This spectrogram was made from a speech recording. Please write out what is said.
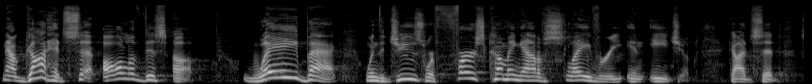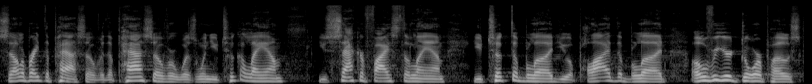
Now, God had set all of this up way back when the Jews were first coming out of slavery in Egypt. God said, celebrate the Passover. The Passover was when you took a lamb, you sacrificed the lamb, you took the blood, you applied the blood over your doorpost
